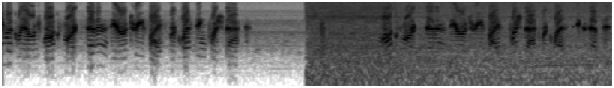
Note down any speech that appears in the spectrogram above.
Lima Ground Rocksmart 7035 requesting pushback. Rocksmart 7035 pushback request accepted.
